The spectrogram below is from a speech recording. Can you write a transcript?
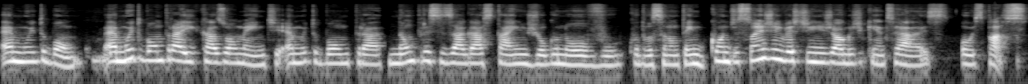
é muito bom. É muito bom para ir casualmente. É muito bom para não precisar gastar em jogo novo quando você não tem condições de investir em jogos de 500 reais ou espaço.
